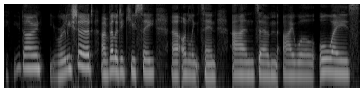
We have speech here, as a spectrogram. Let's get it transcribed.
if you don't, you really should. I'm Velody QC uh, on LinkedIn, and um, I will always,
